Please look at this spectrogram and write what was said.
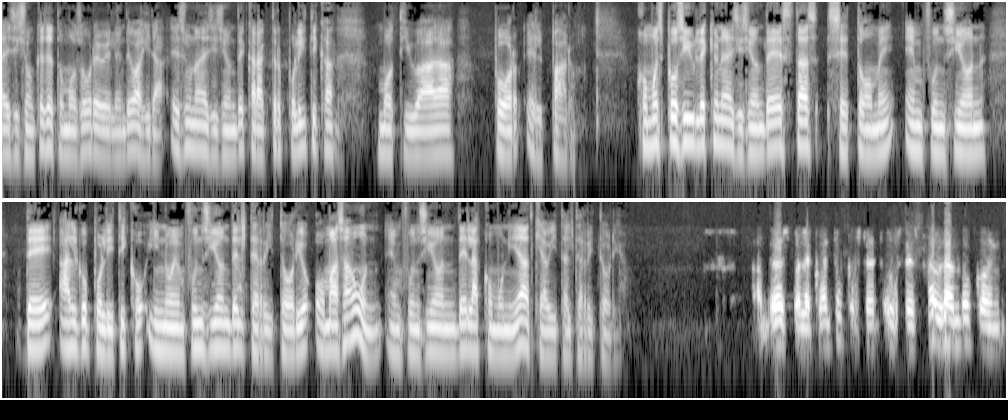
decisión que se tomó sobre Belén de Bajirá es una decisión de carácter política motivada por el paro. ¿Cómo es posible que una decisión de estas se tome en función de algo político y no en función del territorio o más aún en función de la comunidad que habita el territorio? Andrés, pues le cuento que usted, usted está hablando con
